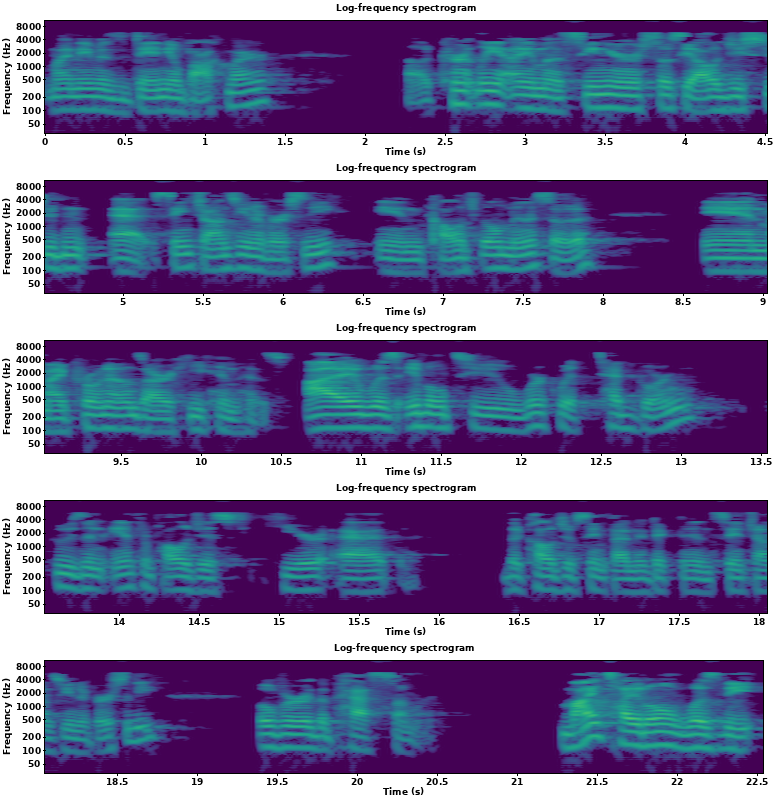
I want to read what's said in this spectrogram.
My name is Daniel Bachmeyer. Uh, currently, I am a senior sociology student at St. John's University in Collegeville, Minnesota, and my pronouns are he, him, his. I was able to work with Ted Gordon, who's an anthropologist here at the College of St. Benedict and St. John's University over the past summer. My title was the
